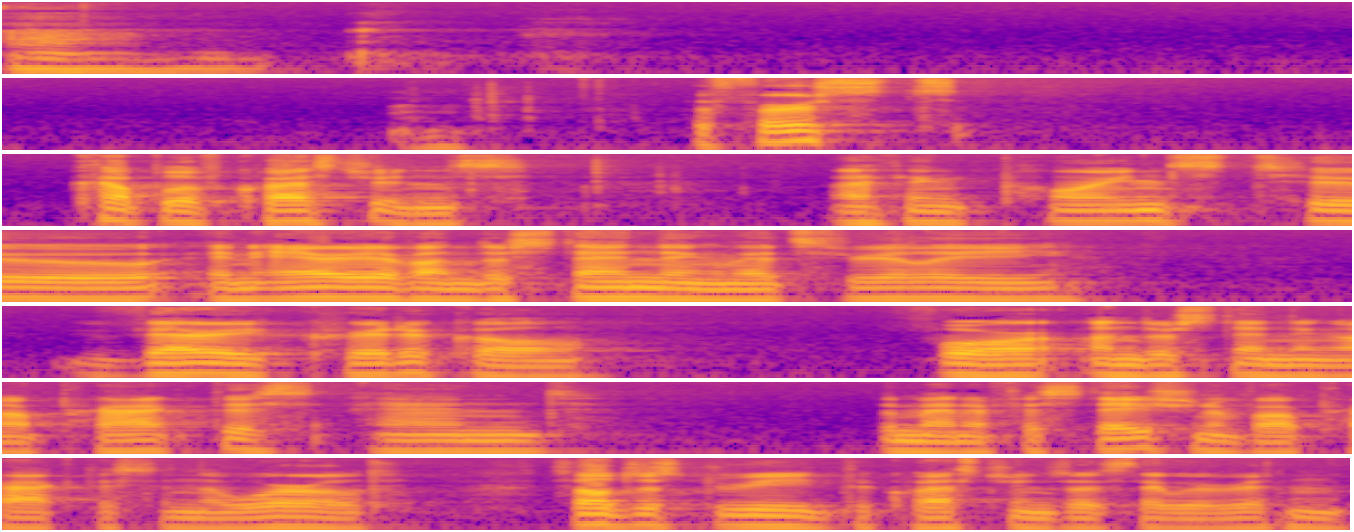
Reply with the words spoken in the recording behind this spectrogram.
Um, the first couple of questions, I think, points to an area of understanding that's really very critical for understanding our practice and the manifestation of our practice in the world. So I'll just read the questions as they were written,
